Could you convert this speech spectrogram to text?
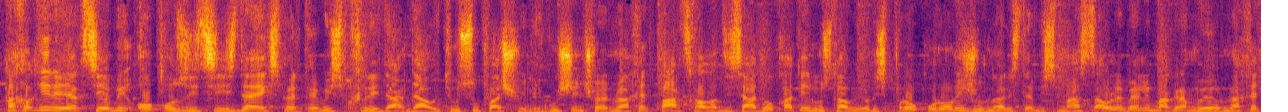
ახლა კი რეაქციები ოპოზიციის და ექსპერტების მხრიდან. დავით უსუფაშვილი გუშინ ჩვენ ვნახეთ პარცხალაძის ადვოკატი რუსთავიორის პროკურორი ჟურნალისტების მასწავლებელი მაგრამ ვერ ვნახეთ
